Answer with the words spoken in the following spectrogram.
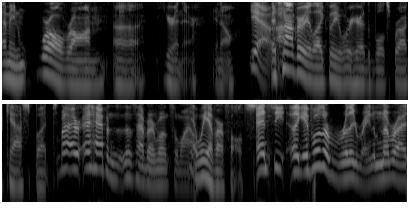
I mean, we're all wrong uh, here and there, you know. Yeah, It's I- not very likely we're here at the Bolts broadcast, but But it happens. It does happen every once in a while. yeah, we have our faults. and see, like if it was a really random number, I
